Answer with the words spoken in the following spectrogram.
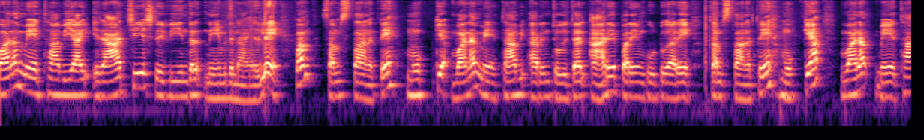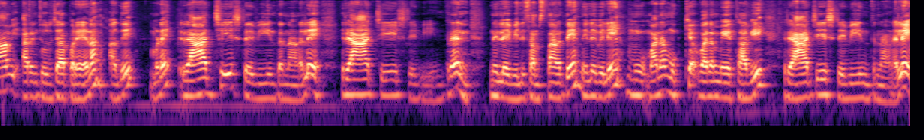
വനമേധാവിയായി രാജേഷ് രവീന്ദ്രൻ നിയമിതനായതല്ലേ? അപ്പം സംസ്ഥാനത്തെ മുഖ്യ വനമേധാവി ആരെന്ന് ചോദിച്ചാൽ ആരെ പറയും കൂട്ടുകാരെ? സംസ്ഥാനത്തെ മുഖ്യ വന മേധാവി ആരെന്ന് ചോദിച്ചാൽ പറയണം. അത് നമ്മുടെ രാജേഷ് രവീന്ദ്രനാണ് അല്ലേ രാജേഷ് രവീന്ദ്രൻ നിലവിൽ സംസ്ഥാനത്തെ നിലവിലെ വന മുഖ്യ വനം മേധാവി രാജേഷ് രവീന്ദ്രനാണ് അല്ലേ?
